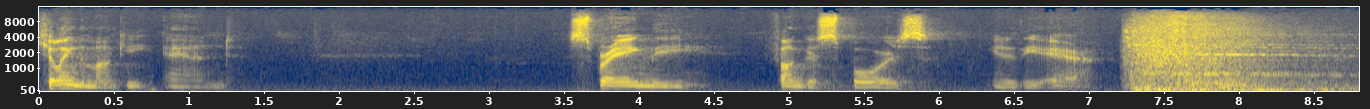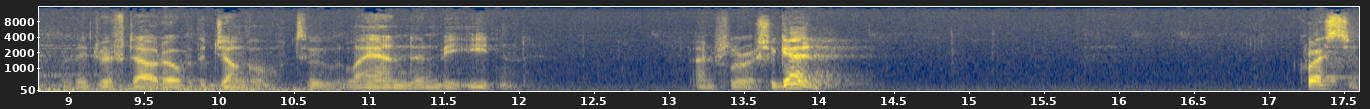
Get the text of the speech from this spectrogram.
killing the monkey and spraying the fungus spores into the air. Where they drift out over the jungle to land and be eaten and flourish again. Question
